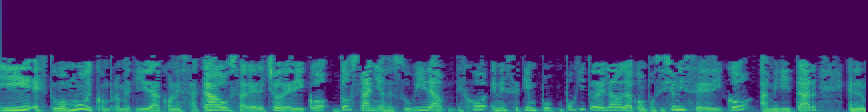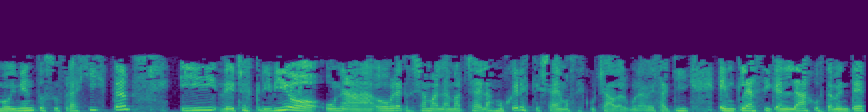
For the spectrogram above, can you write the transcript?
y estuvo muy comprometida con esa causa. De hecho, dedicó dos años de su vida, dejó en ese tiempo un poquito de lado la composición y se dedicó a militar en el movimiento sufragista y, de hecho, escribió una obra que se llama La Marcha de las Mujeres, que ya hemos escuchado alguna vez aquí en Clásica en La, justamente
